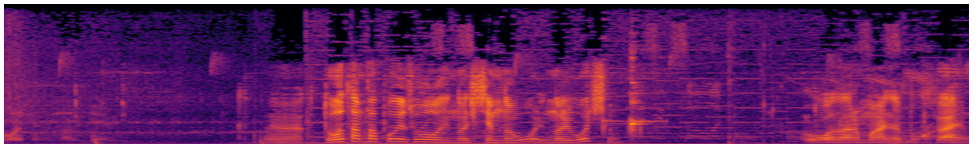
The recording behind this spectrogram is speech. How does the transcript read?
08, 09. Э, кто там по пояс голый? 07 08? О, нормально, бухаем.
